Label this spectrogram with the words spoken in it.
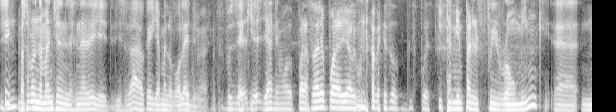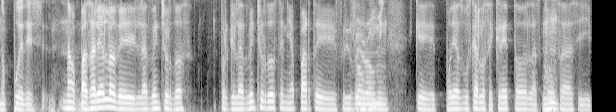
Sí, vas a ver una mancha en el escenario y dices, ah, ok, ya me lo volé. Pues ya, ya, ya ni modo. Para sale por ahí alguna vez o después. Y también para el free roaming, eh, no puedes No, pasaría lo del Adventure 2. Porque el Adventure 2 tenía parte de free, free roaming, roaming. que podías buscar los secretos, las cosas y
